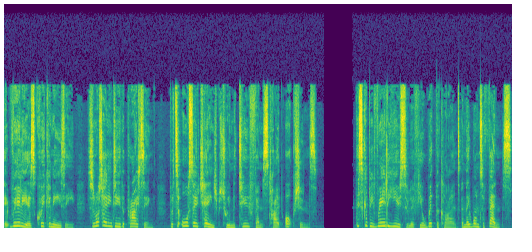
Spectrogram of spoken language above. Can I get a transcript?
it really is quick and easy to not only do the pricing, but to also change between the two fence type options. This could be really useful if you're with the client and they want a fence.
